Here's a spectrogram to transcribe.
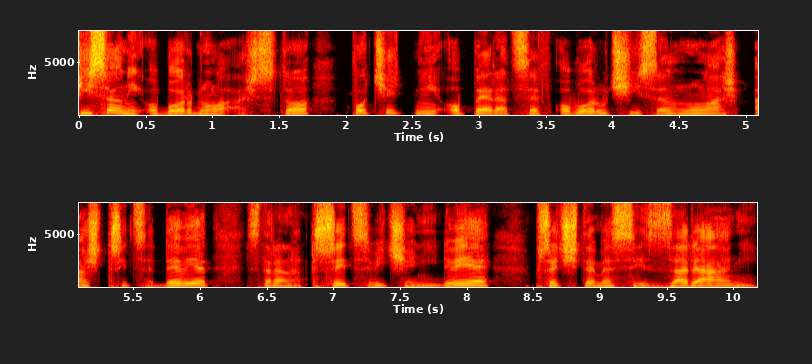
Číselný obor 0 až 100, početní operace v oboru čísel 0 až 39, strana 3, cvičení 2. Přečteme si zadání.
